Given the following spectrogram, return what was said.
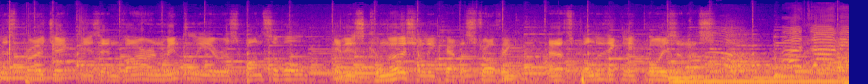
This project is environmentally irresponsible, it is commercially catastrophic, and it's politically poisonous. Oh, uh, Adani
